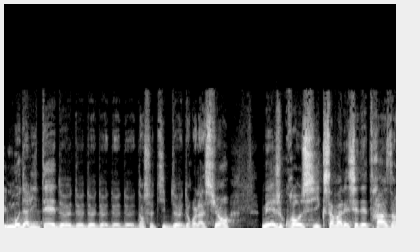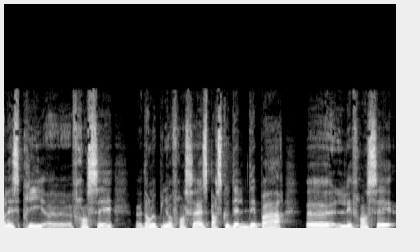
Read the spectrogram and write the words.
modalité dans ce type de, relations. Mais je crois aussi que ça va laisser des traces dans l'esprit euh, français, euh, dans l'opinion française, parce que dès le départ, euh, les Français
